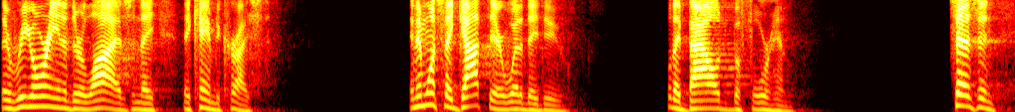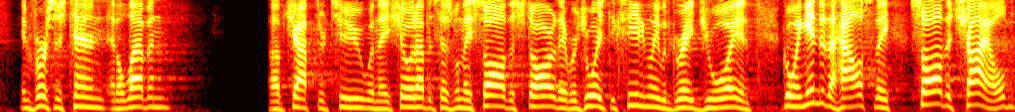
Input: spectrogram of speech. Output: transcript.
They reoriented their lives and they, they came to Christ. And then once they got there, what did they do? Well, they bowed before him. It says in, in verses 10 and 11, of chapter 2. When they showed up, it says, When they saw the star, they rejoiced exceedingly with great joy. And going into the house, they saw the child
